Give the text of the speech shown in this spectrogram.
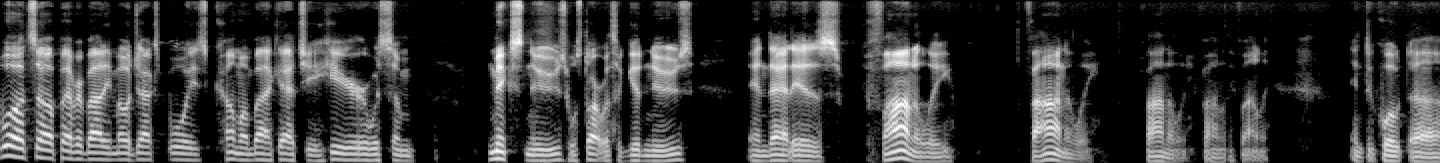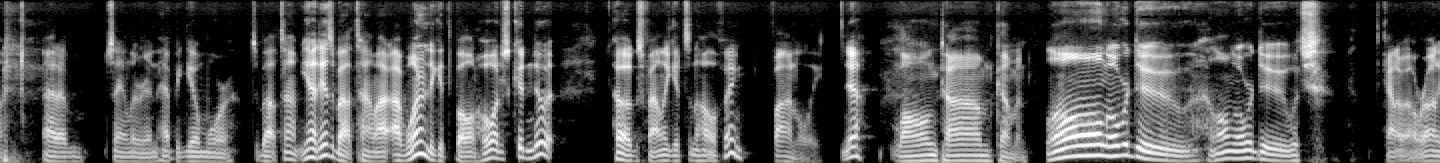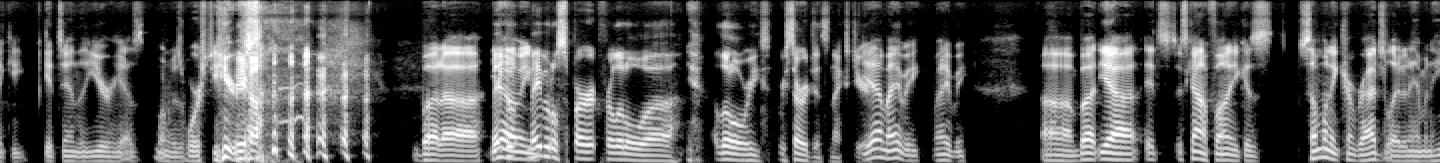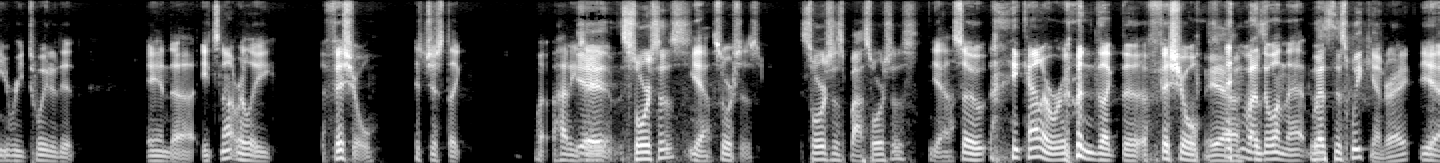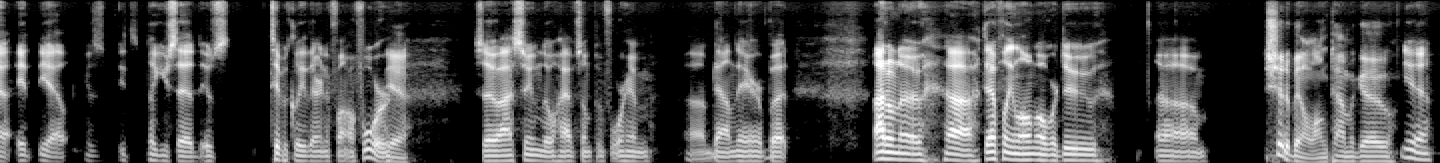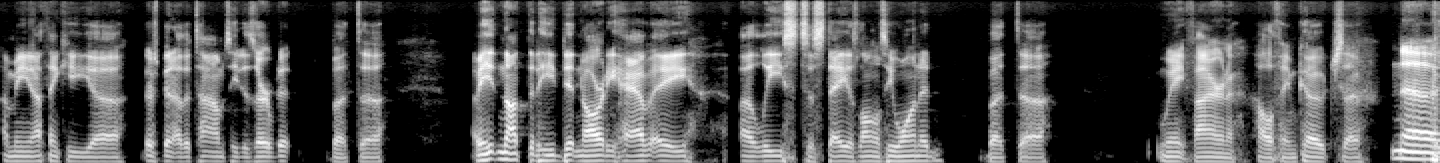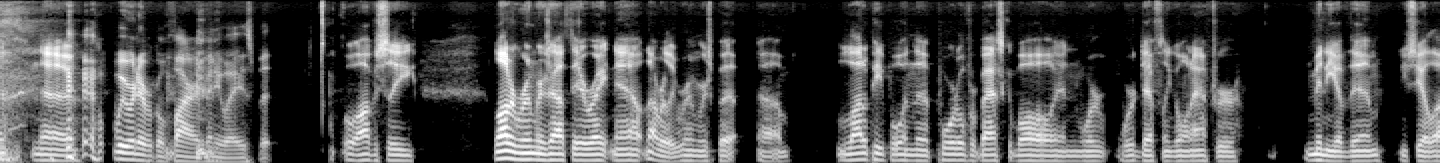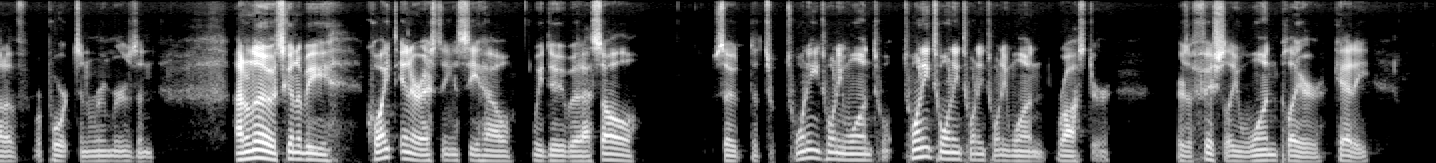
What's up, everybody? Mojax Boys coming back at you here with some mixed news. We'll start with the good news, and that is finally, finally, finally, finally, finally. And to quote uh, Adam Sandler and Happy Gilmore, it's about time. Yeah, it is about time. I, I wanted to get the ball in the hole, I just couldn't do it. Hugs finally gets in the Hall of Fame. Finally. Yeah. Long time coming. Long overdue. Long overdue, which it's kind of ironic. He gets in the year he has one of his worst years. Yeah. but uh, maybe, yeah, I mean, maybe it'll spurt for a little uh, a little re- resurgence next year. Yeah, maybe, maybe. Uh, but yeah, it's it's kind of funny because somebody congratulated him and he retweeted it, and uh, it's not really official. It's just like, what, how do you say? It? sources. Yeah, sources. Sources by sources. Yeah, so he kind of ruined like the official Yeah, thing by doing that. but- That's this weekend, right? yeah, it yeah. it's like you said, it was typically they're in the final four. Yeah. So I assume they'll have something for him um, down there, but I don't know. Uh, definitely long overdue. Um, Should have been a long time ago. yeah, I mean, I think he. uh There's been other times he deserved it, but uh I mean, not that he didn't already have a a lease to stay as long as he wanted, but uh we ain't firing a Hall of Fame coach, so no, no. we were never going to fire him anyways. But well, obviously, a lot of rumors out there right now. Not really rumors, but um, a lot of people in the portal for basketball, and we're we're definitely going after many of them. You see a lot of reports and rumors, and I don't know. It's going to be quite interesting to see how we do. But I saw so the 2021, 2020, 2021 roster. There's officially one player, Ketty,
